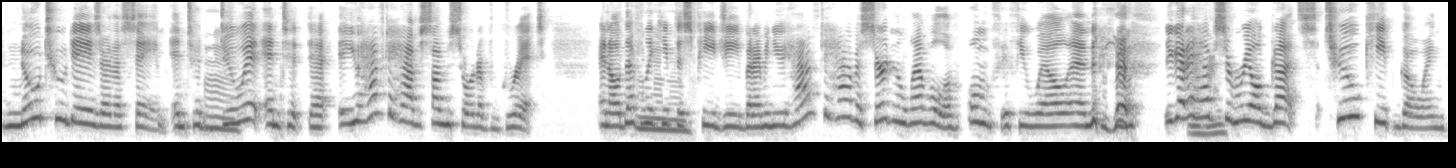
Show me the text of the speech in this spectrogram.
no two days are the same. And to mm. do it and to, to, you have to have some sort of grit. And I'll definitely mm. keep this mm. PG, but I mean, you have to have a certain level of oomph, if you will. And mm-hmm. you got to mm-hmm. have some real guts to keep going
